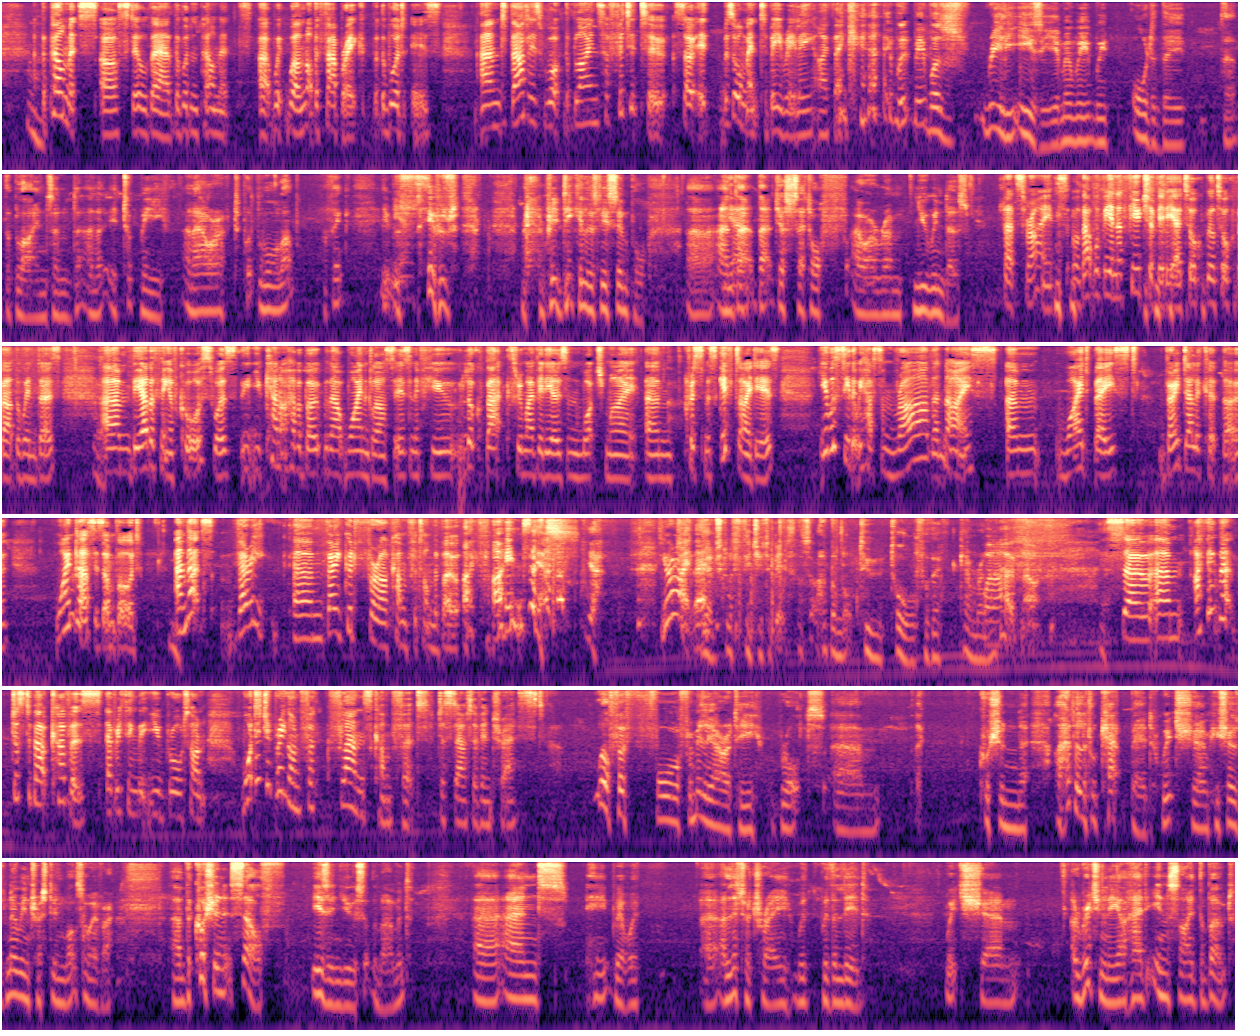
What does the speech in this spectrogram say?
The pelmets are still there, the wooden pelmets. Uh, well, not the fabric, but the wood is. And that is what the blinds have fitted to. So it was all meant to be, really, I think. It, wa- it was really easy. I mean, we, we ordered the, the the blinds, and and it took me an hour to put them all up. I think it was Yes. it was ridiculously simple, uh, and Yeah. that that just set off our um, new windows. That's right. Well, that will be in a future video. Talk. We'll talk about the windows. Um, the other thing, of course, was that you cannot have a boat without wine glasses. And if you look back through my videos and watch my um, Christmas gift ideas, you will see that we have some rather nice, um, wide-based, very delicate though, wine glasses on board. And that's very, um, very good for our comfort on the boat. I find. Yes, yeah. You're all right Yeah, there. I'm just going to fidget a bit. I hope I'm not too tall for the camera. Well, there. I hope not. So um, I think that just about covers everything that you brought on. What did you bring on for Flan's comfort, just out of interest? Well, for for familiarity, brought um, a cushion. I had a little cat bed, which um, he shows no interest in whatsoever. Um, the cushion itself is in use at the moment, uh, and he well, with uh, a litter tray with with a lid, which um, originally I had inside the boat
